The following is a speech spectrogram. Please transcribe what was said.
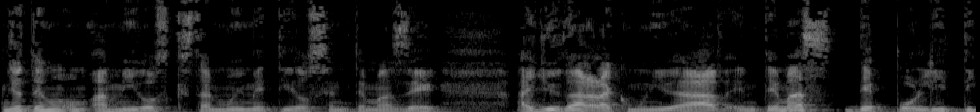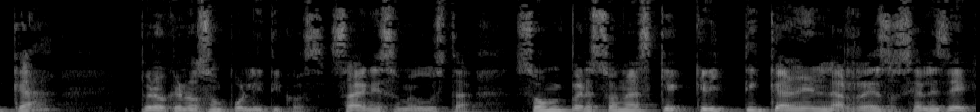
yo tengo amigos que están muy metidos en temas de ayudar a la comunidad, en temas de política, pero que no son políticos. ¿Saben? Eso me gusta. Son personas que critican en las redes sociales de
